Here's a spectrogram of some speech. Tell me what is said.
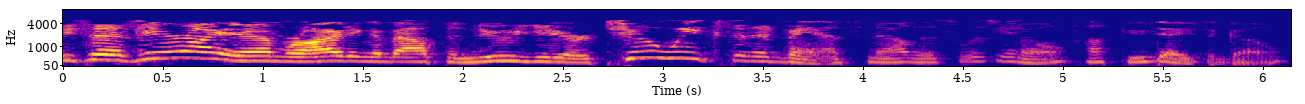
He says, here I am writing about the new year two weeks in advance. Now this was, you know, a few days ago.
